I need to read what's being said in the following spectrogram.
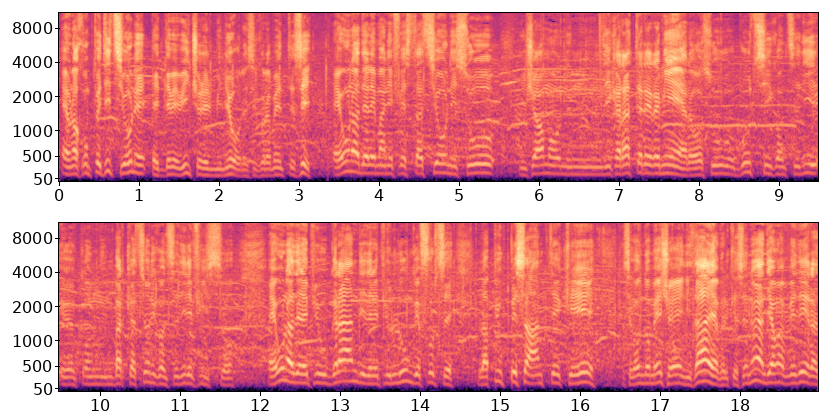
è una competizione e deve vincere il migliore, sicuramente sì è una delle manifestazioni su, diciamo, di carattere remiero, su guzzi con, sedile, eh, con, imbarcazioni con sedile fisso, è una delle più grandi, delle più lunghe, forse la più pesante che secondo me c'è in Italia, perché se noi andiamo a vedere,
